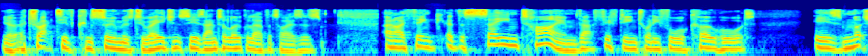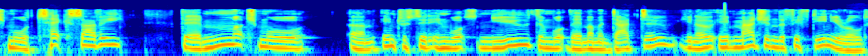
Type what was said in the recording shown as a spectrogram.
you know, attractive consumers to agencies and to local advertisers. And I think at the same time, that 1524 cohort is much more tech savvy. They're much more um, interested in what's new than what their mum and dad do. You know, imagine the 15 year old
